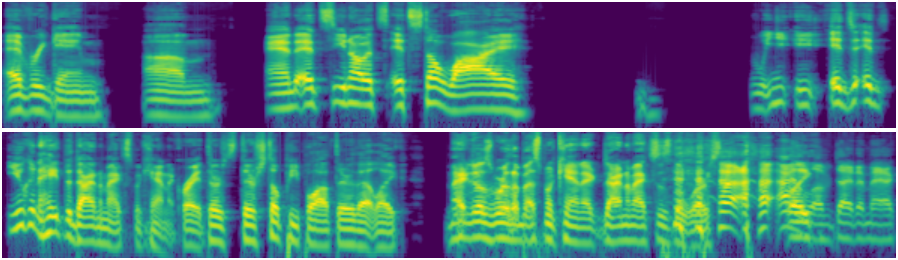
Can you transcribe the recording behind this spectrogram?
Every game. Um and it's you know it's it's still why it's it's you can hate the Dynamax mechanic, right? There's there's still people out there that like Megas were the best mechanic, Dynamax is the worst. I Like- love Dynamax.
